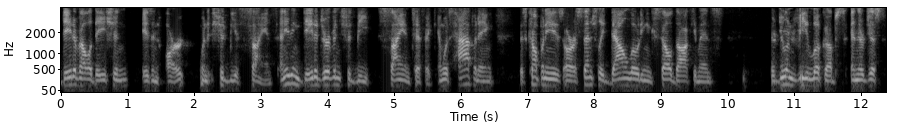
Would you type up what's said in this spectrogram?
data validation is an art when it should be a science. Anything data driven should be scientific. And what's happening is companies are essentially downloading Excel documents they're doing VLOOKUPs and they're just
